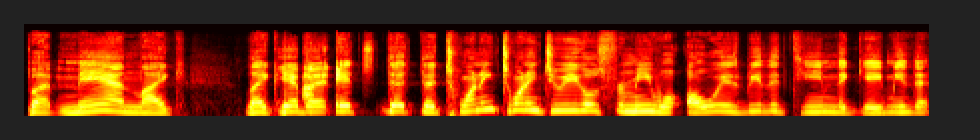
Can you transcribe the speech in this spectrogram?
But man, like. Like Yeah, but- I- it's the the 2022 Eagles for me will always be the team that gave me the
